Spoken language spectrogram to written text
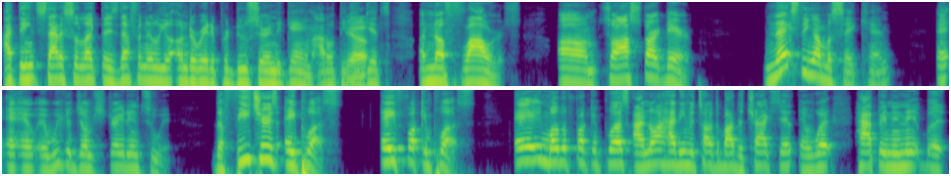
I think Statik Selektah is definitely an underrated producer in the game. I don't think Yep. he gets enough flowers. Um, so I'll start there. Next thing I'm gonna say, Ken, and, and, and we could jump straight into it. The features A plus, A fucking plus, A motherfucking plus. I know I hadn't even talked about the tracks yet and what happened in it, but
